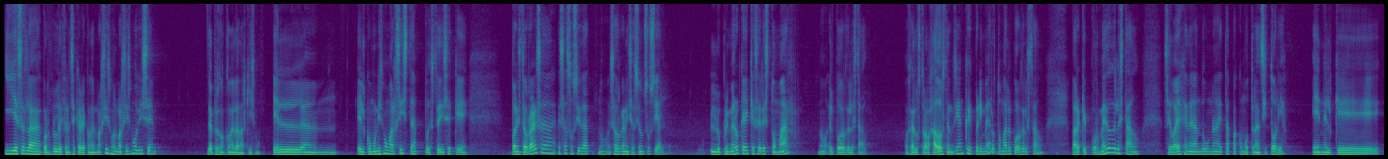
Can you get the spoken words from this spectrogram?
Y esa es, la, por ejemplo, la diferencia que habría con el marxismo. El marxismo dice, de, perdón, con el anarquismo. El, em, el, comunismo marxista, pues te dice que para instaurar esa, esa sociedad, ¿no? esa organización social, lo primero que hay que hacer es tomar ¿no? el poder del Estado. O sea, los trabajadores tendrían que primero tomar el poder del Estado para que por medio del Estado se vaya generando una etapa como transitoria en el que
